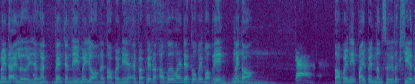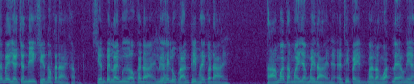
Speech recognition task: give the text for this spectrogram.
ไม่ได้เลย อย่างนั้นแม่จันดีไม่ยอมแล้วต่อไปนี้ไอ้ประเภทว่าเอาเบอร์ไว้เดี๋ยวโทรไปบอกเองไม่ต้อง จ้าต่อไปนี้ไปเป็นหนังสือแล้วเขียนนะแม่ใหญ่จันดีเขียนเอาก็ได้ครับ เขียนเป็นลายมือเอาก็ได้ หรือให้ลูกหลานพิมพ์ให้ก็ได้ ถามว่าทำไมยังไม่ได้เนี่ยไอ้ที่ไปมารังวัดแล้วเนี่ย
